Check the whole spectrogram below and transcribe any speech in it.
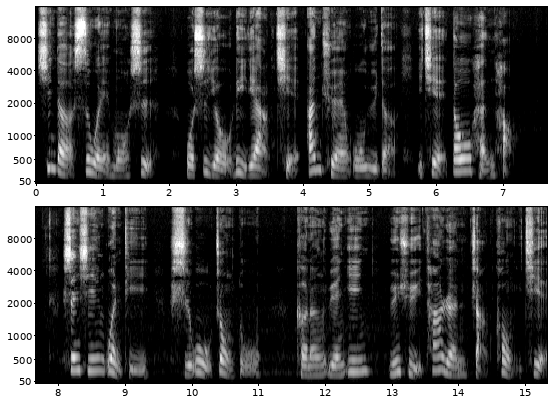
新的思维模式：我是有力量且安全无虞的，一切都很好。身心问题，食物中毒，可能原因允许他人掌控一切，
